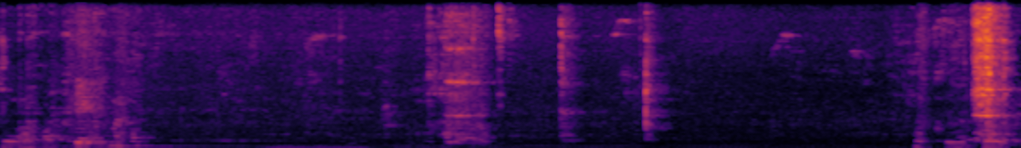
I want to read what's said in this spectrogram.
ตัวกับพริกนะครับมะเขือเทศ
